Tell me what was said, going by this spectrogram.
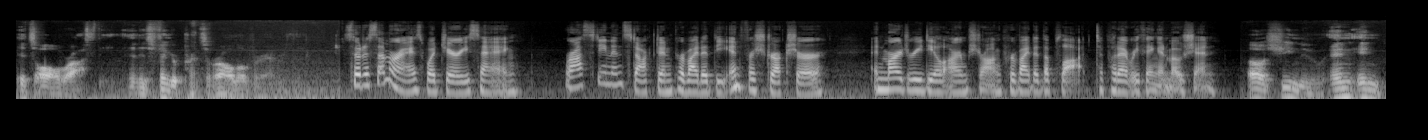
it's all Rothstein, and his fingerprints are all over everything. So, to summarize what Jerry's saying, Rothstein and Stockton provided the infrastructure, and Marjorie Diehl Armstrong provided the plot to put everything in motion. Oh, she knew, and and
